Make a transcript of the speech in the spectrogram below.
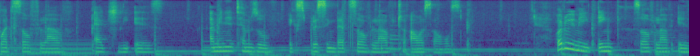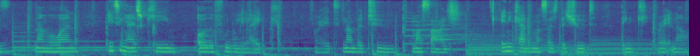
what self love actually is. I mean in terms of expressing that self love to ourselves. What we may think self love is number one eating ice cream or the food we like right? Number two, massage. Any kind of massage that you'd think right now.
